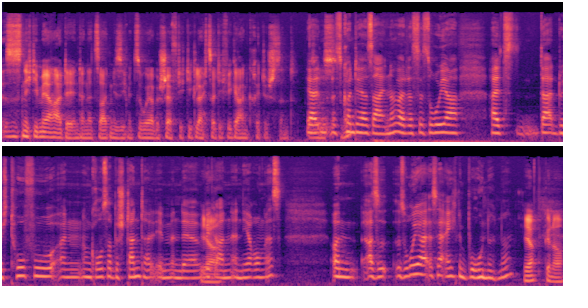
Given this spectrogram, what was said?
es ist nicht die Mehrheit der Internetseiten, die sich mit Soja beschäftigt, die gleichzeitig vegan kritisch sind. Ja, Also das es, ne? könnte ja sein, ne? weil das ist Soja halt da durch Tofu ein, ein großer Bestandteil eben in der Ja. veganen Ernährung ist. Und also Soja ist ja eigentlich eine Bohne, ne? Ja, genau.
